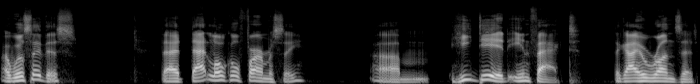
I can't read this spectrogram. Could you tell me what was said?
I will say this that that local pharmacy, um, he did, in fact, the guy who runs it,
